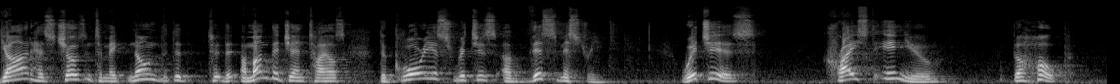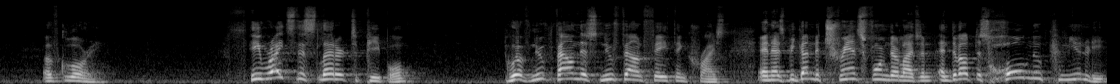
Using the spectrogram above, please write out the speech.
God has chosen to make known the, to the, among the Gentiles the glorious riches of this mystery, which is Christ in you, the hope of glory. He writes this letter to people who have new, found this newfound faith in Christ and has begun to transform their lives and, and develop this whole new community.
